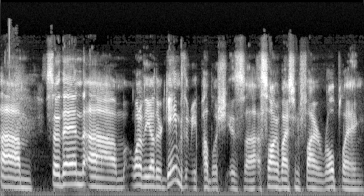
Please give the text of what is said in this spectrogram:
um, so then, um, one of the other games that we publish is uh, a Song of Ice and Fire role playing.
